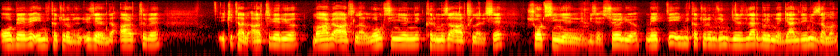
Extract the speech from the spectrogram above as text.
OBV indikatörümüzün üzerinde artı ve iki tane artı veriyor. Mavi artılar long sinyalini, kırmızı artılar ise short sinyalini bize söylüyor. MACD indikatörümüzün girdiler bölümüne geldiğimiz zaman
